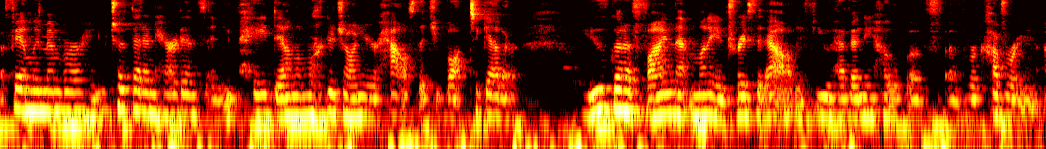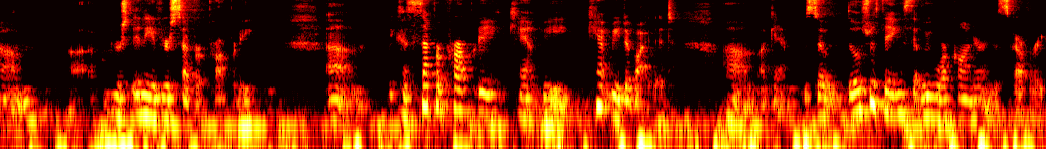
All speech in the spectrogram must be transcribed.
a family member and you took that inheritance and you paid down the mortgage on your house that you bought together, you've got to find that money and trace it out if you have any hope of, of recovering um, uh, your, any of your separate property. Um, because separate property can't be can't be divided. Um, again, so those are things that we work on during discovery.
